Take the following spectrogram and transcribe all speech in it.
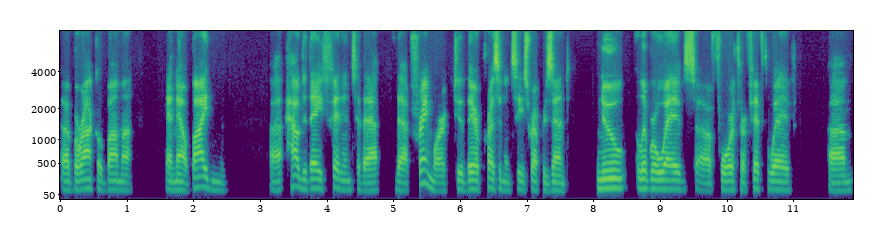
uh, Barack Obama and now Biden, uh, how do they fit into that that framework, do their presidencies represent new liberal waves, uh, fourth or fifth wave? Um,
